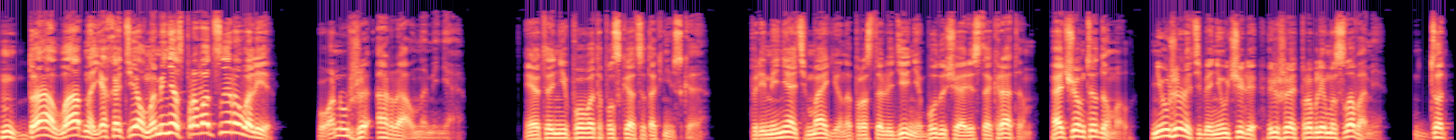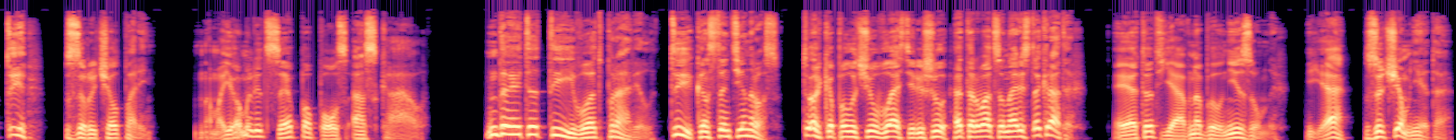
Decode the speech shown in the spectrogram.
«Хм, «Да, ладно, я хотел, но меня спровоцировали!» Он уже орал на меня. «Это не повод опускаться так низко. Применять магию на простолюдине, будучи аристократом? О чем ты думал? Неужели тебя не учили решать проблемы словами?» «Да ты...» — зарычал парень. На моем лице пополз оскал. «Да это ты его отправил. Ты, Константин Рос. Только получил власть и решил оторваться на аристократах. Этот явно был не из умных. Я? Зачем мне это?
